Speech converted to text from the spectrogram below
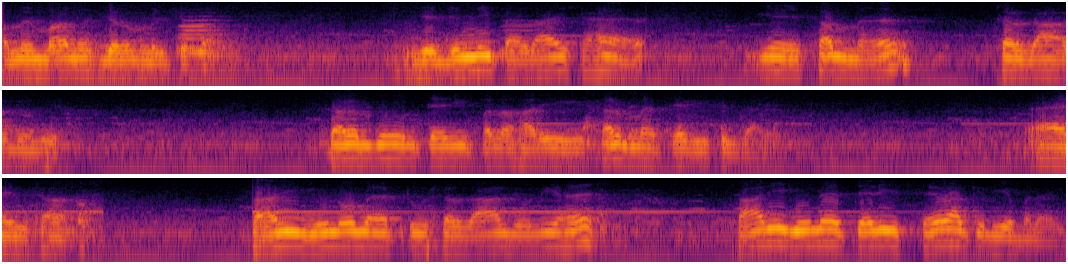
हमें मानस जन्म मिल चुका है। ये जितनी पैदाइश है, ये सब में सरदार जोगी। सर्वजून तेरी पनहारी सर्व में तेरी सिद्धाई है इंसान। सारी यूनों में तू सरदार यूनी है, सारी यूने तेरी सेवा के लिए बनाई।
